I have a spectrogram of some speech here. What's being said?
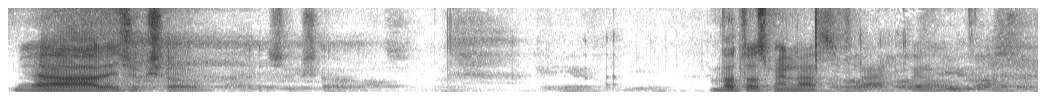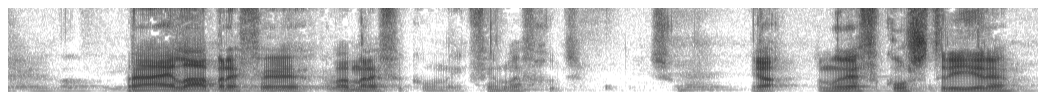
Ja, dat is ook zo. Dat is ook zo. Wat was mijn laatste vraag? Ik ben al... Nee, laat maar even, laat maar even Koen. Ik vind het even goed. Ja, je moet even concentreren.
